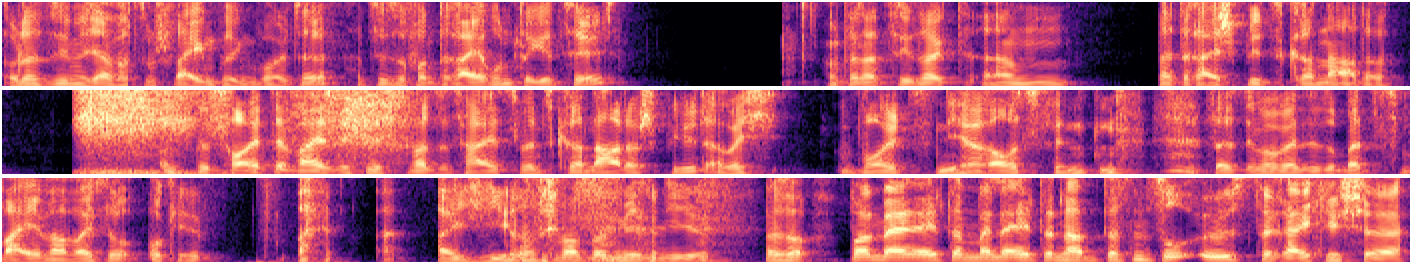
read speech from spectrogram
oder sie mich einfach zum Schweigen bringen wollte, hat sie so von drei runtergezählt. Und dann hat sie gesagt, ähm, bei drei spielt's Granada. Und bis heute weiß ich nicht, was es heißt, wenn es Granada spielt, aber ich wollte es nie herausfinden. Das heißt, immer wenn sie so bei zwei war, war ich so, okay, I. Das war bei mir nie. Also bei meinen Eltern, meine Eltern haben, das sind so österreichische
